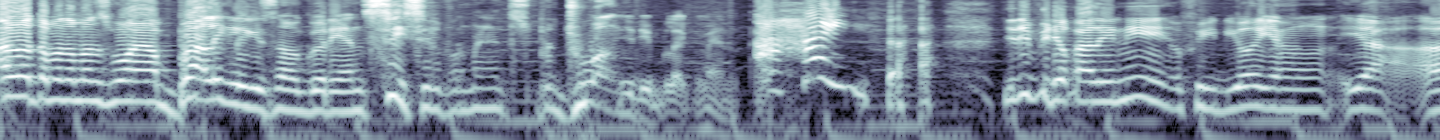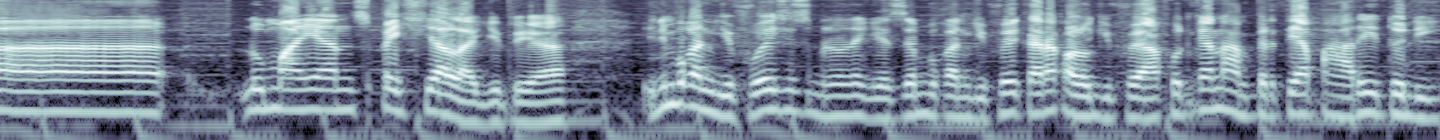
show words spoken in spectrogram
Halo teman-teman semuanya, balik lagi sama gue Rian si Silverman terus berjuang jadi Blackman. Ahai. jadi video kali ini video yang ya uh, lumayan spesial lah gitu ya. Ini bukan giveaway sih sebenarnya guys ya, bukan giveaway karena kalau giveaway akun kan hampir tiap hari itu di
